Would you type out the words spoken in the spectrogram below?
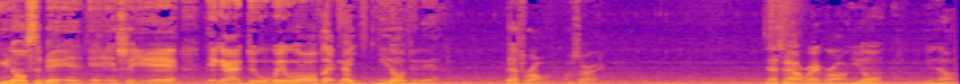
You don't sit there and, and, and say, yeah, they gotta do away with all black. No, you, you don't do that. That's wrong. I'm sorry. That's outright wrong. You don't, you know,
